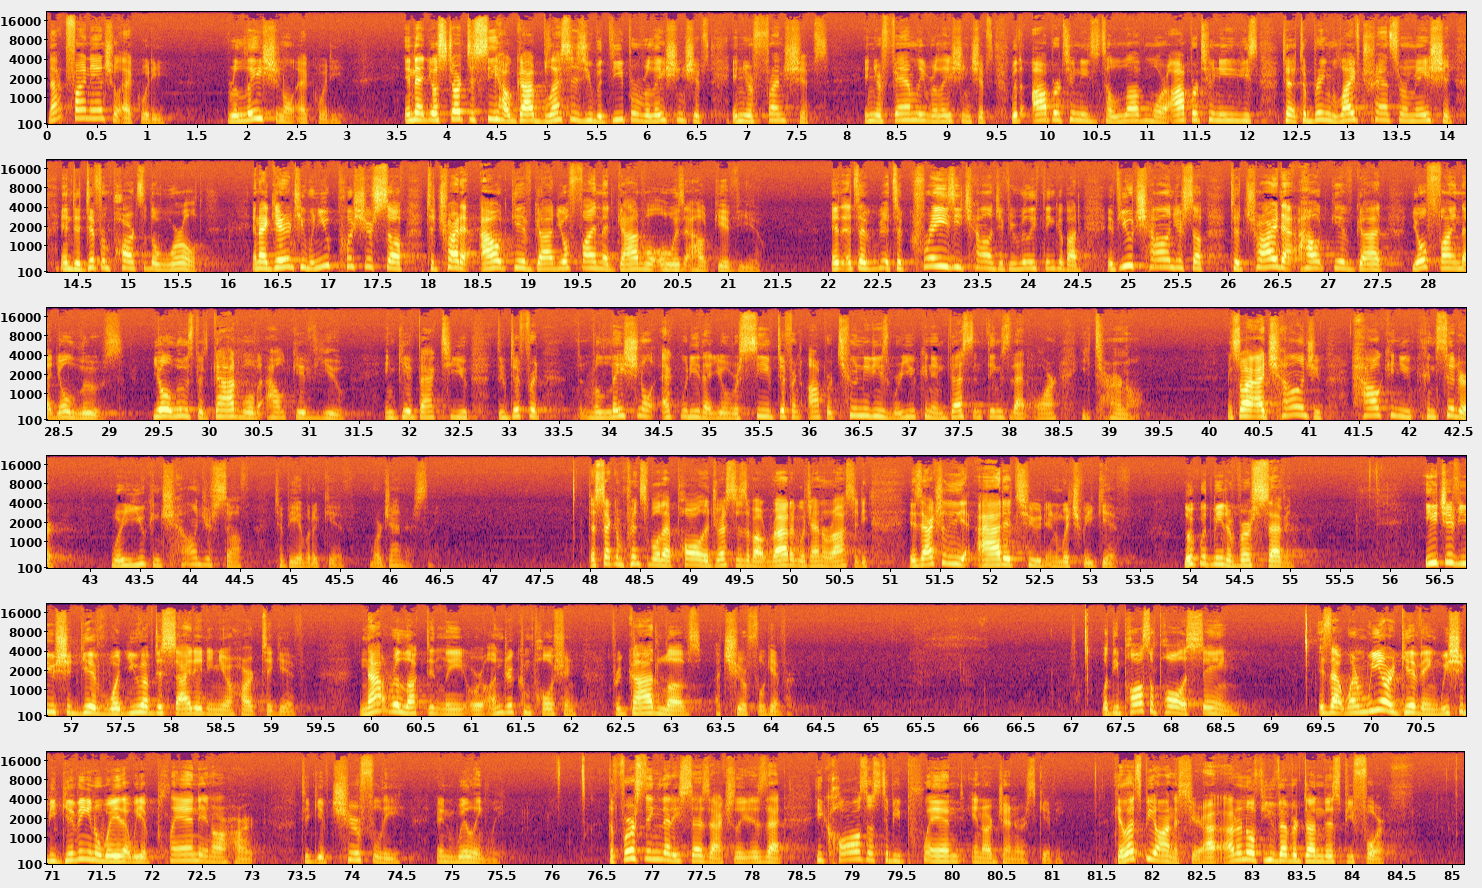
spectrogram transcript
Not financial equity, relational equity. In that you'll start to see how God blesses you with deeper relationships in your friendships, in your family relationships, with opportunities to love more, opportunities to, to bring life transformation into different parts of the world. And I guarantee when you push yourself to try to outgive God, you'll find that God will always outgive you. It, it's, a, it's a crazy challenge if you really think about it. If you challenge yourself to try to outgive God, you'll find that you'll lose. You'll lose, but God will outgive you and give back to you through different relational equity that you'll receive, different opportunities where you can invest in things that are eternal. And so I, I challenge you how can you consider where you can challenge yourself to be able to give? more generously. The second principle that Paul addresses about radical generosity is actually the attitude in which we give. Look with me to verse 7. Each of you should give what you have decided in your heart to give, not reluctantly or under compulsion, for God loves a cheerful giver. What the Apostle Paul is saying is that when we are giving, we should be giving in a way that we have planned in our heart to give cheerfully and willingly. The first thing that he says actually is that he calls us to be planned in our generous giving. Okay, let's be honest here. I, I don't know if you've ever done this before.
